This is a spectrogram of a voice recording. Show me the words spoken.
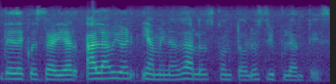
de secuestrar al avión y amenazarlos con todos los tripulantes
